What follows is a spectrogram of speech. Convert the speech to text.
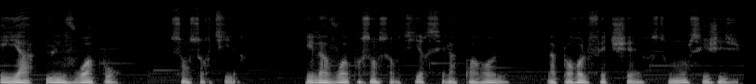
Et il y a une voie pour s'en sortir. Et la voie pour s'en sortir, c'est la parole, la parole faite chair. Son nom, c'est Jésus.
